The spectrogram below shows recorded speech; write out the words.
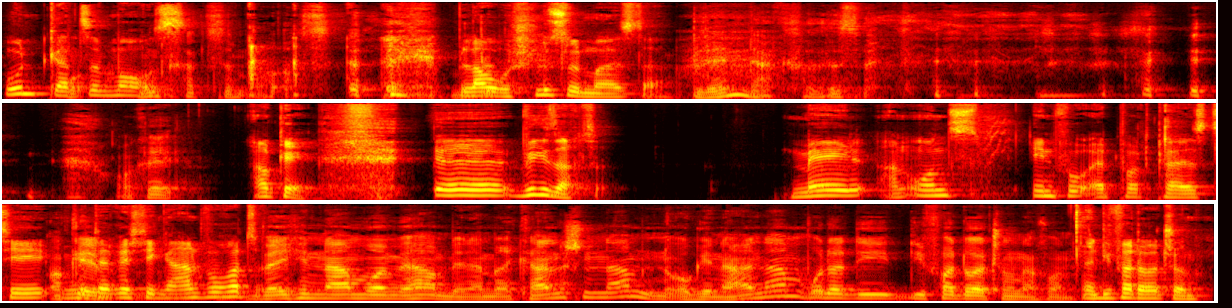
und Katze Und Maus. Katze Maus. Blau, Schlüsselmeister. Blendax, was ist Okay. Okay. Äh, wie gesagt, Mail an uns, info at podcast Okay. mit der richtigen Antwort. Welchen Namen wollen wir haben? Den amerikanischen Namen, den Originalnamen oder die, die Verdeutschung davon? Die Verdeutschung.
